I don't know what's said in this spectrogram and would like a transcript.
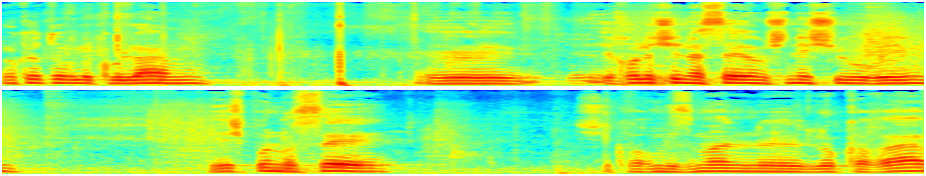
בוקר טוב לכולם. אה, יכול להיות שנעשה היום שני שיעורים. יש פה נושא שכבר מזמן אה, לא קרה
